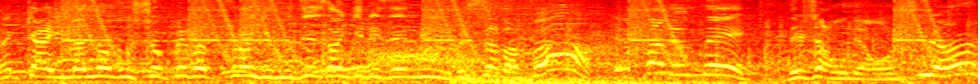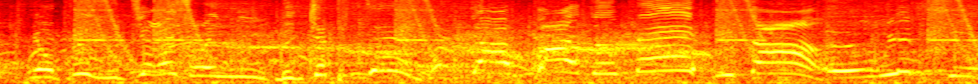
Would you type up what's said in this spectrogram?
Makai, maintenant vous chopez votre flingue et vous désinguez les ennemis Mais ça va pas Y'a pas de mais Déjà on est en juin, et en plus vous tirez sur l'ennemi Mais capitaine Y'a pas de mais, putain Euh, oui, monsieur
